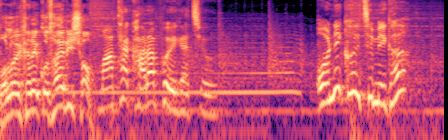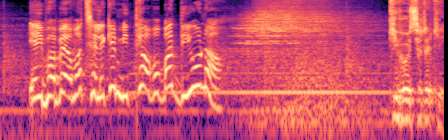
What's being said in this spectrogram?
বলো এখানে কোথায় ঋষভ? মাথা খারাপ হয়ে গেছে ওর। অনেক হয়েছে মেঘা। এইভাবে আমার ছেলেকে মিথ্যে অপবাদ দিও না। কি হয়েছেটা কি?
